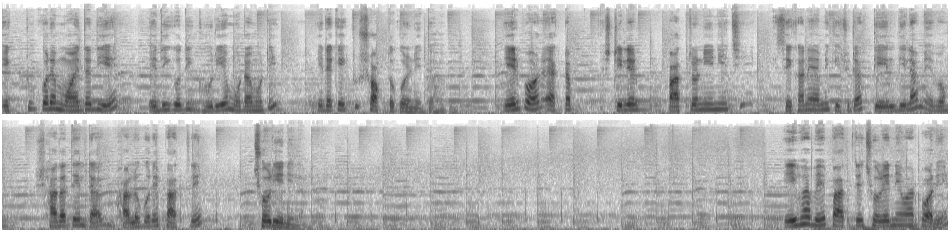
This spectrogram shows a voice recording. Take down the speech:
একটু করে ময়দা দিয়ে এদিক ওদিক ঘুরিয়ে মোটামুটি এটাকে একটু শক্ত করে নিতে হবে। এরপর একটা স্টিলের পাত্র নিয়ে নিয়েছি। সেখানে আমি কিছুটা তেল দিলাম এবং সাদা তেলটা ভালো করে পাত্রে ছড়িয়ে নিলাম। এইভাবে পাত্রে ছড়িয়ে নেওয়ার পরে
